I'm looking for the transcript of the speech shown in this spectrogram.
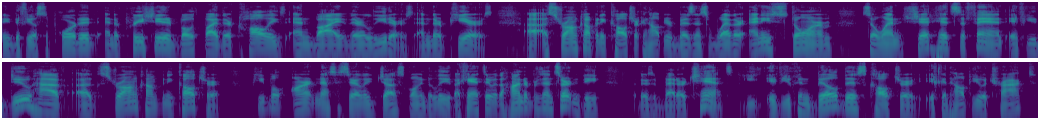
Need to feel supported and appreciated both by their colleagues and by their leaders and their peers. Uh, a strong company culture can help your business weather any storm. So when shit hits the fan, if you do have a strong company culture, people aren't necessarily just going to leave. I can't say with 100% certainty, but there's a better chance. If you can build this culture, it can help you attract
